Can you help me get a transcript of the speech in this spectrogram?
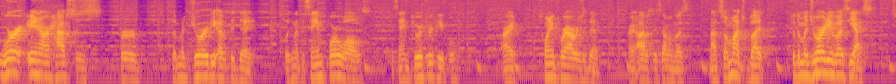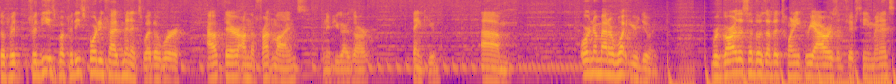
we're in our houses for the majority of the day, looking at the same four walls, the same two or three people, all right, 24 hours a day. Right? Obviously, some of us not so much, but for the majority of us, yes. So for, for these, but for these 45 minutes, whether we're out there on the front lines, and if you guys are, thank you, um, or no matter what you're doing, regardless of those other 23 hours and 15 minutes,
